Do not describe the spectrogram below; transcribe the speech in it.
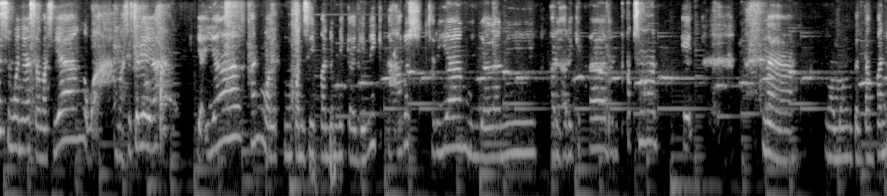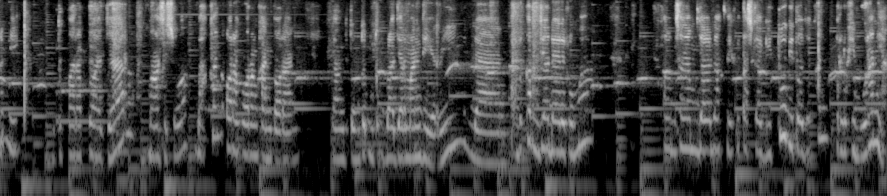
semuanya, selamat siang. Wah, masih ceria ya? Ya iya, kan walaupun kondisi pandemi kayak gini, kita harus ceria menjalani hari-hari kita dan tetap semangat. Oke. Nah, ngomong tentang pandemi, untuk para pelajar, mahasiswa, bahkan orang-orang kantoran yang dituntut untuk belajar mandiri dan bekerja dari rumah, kalau misalnya menjalani aktivitas kayak gitu, gitu aja kan perlu hiburan ya.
